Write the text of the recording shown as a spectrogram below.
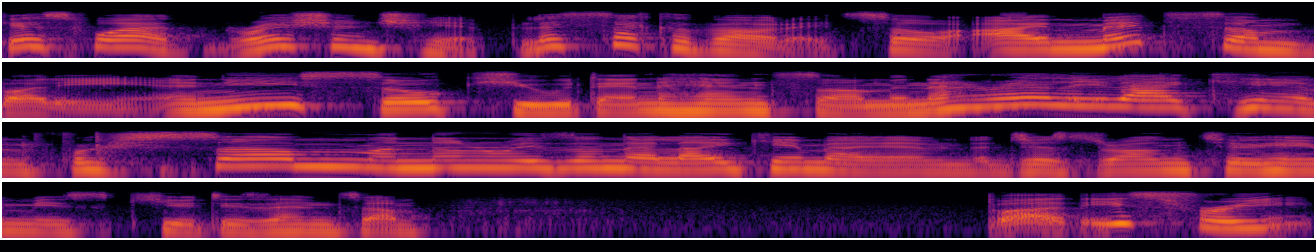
guess what? Relationship. Let's talk about it. So I met somebody and he's so cute and handsome and I really like him. For some unknown reason I like him. I am just drawn to him. He's cute, he's handsome. But he's free.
